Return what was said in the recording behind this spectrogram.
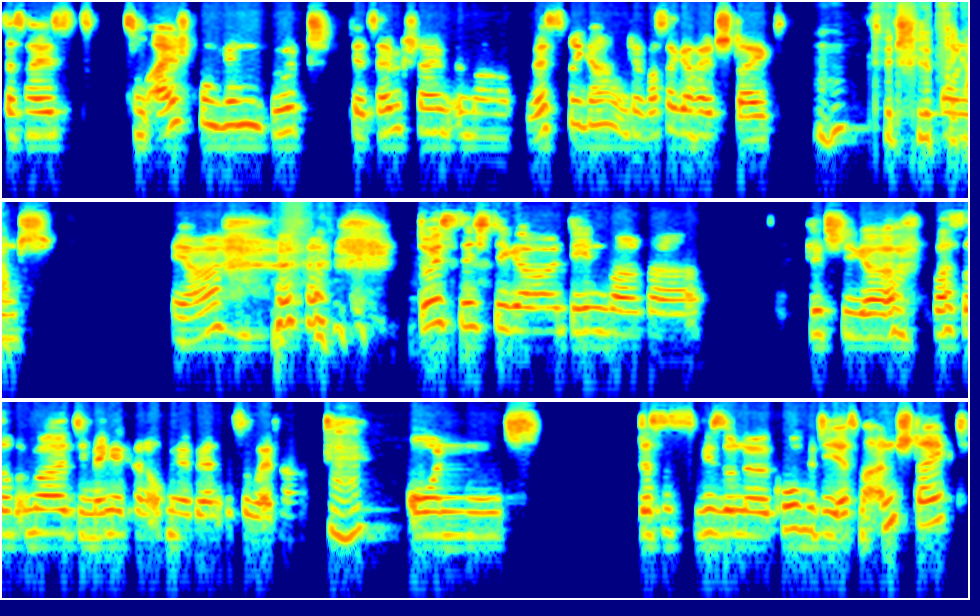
Das heißt, zum Eisprung hin wird der Zellwegschleim immer wässriger und der Wassergehalt steigt. Mhm. Es wird schlüpfriger. Und ja, durchsichtiger, dehnbarer, glitschiger, was auch immer. Die Menge kann auch mehr werden und so weiter. Mhm. Und das ist wie so eine Kurve, die erstmal ansteigt.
